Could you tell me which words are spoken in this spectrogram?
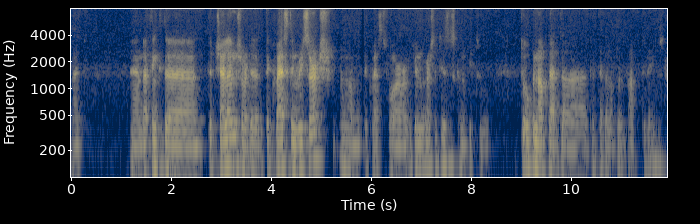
right? And I think the the challenge or the, the quest in research, um, the quest for universities is going to be to to open up that uh, development path to the industry.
